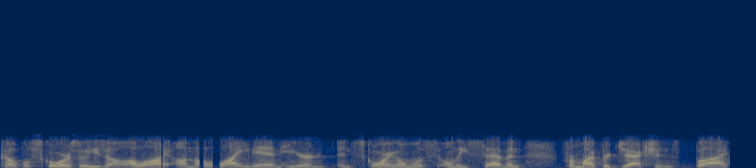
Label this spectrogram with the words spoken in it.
couple scores. So he's on the light end here and, and scoring almost only seven for my projections, but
